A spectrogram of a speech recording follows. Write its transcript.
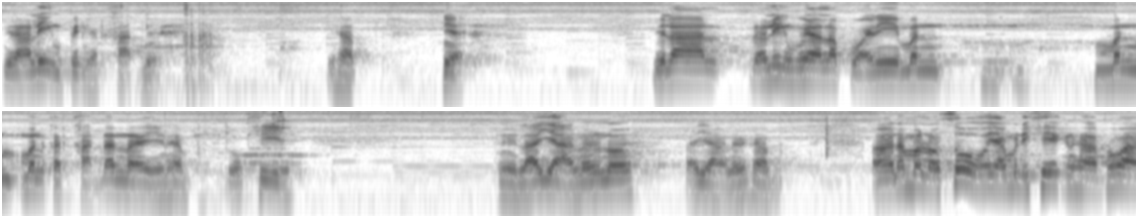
เวลาเร่งเป็นขัดขัดเนี่ยนะครับ เนี่ยเวลาเราเร่งเวลาเราปล่อยนี่มันมันมันขัดขัดด้านในนะครับ โอเคเออหลายอย่างแล้วเนาะหลายอย่างเลยครับน้ำมันหล่อโซ่ก็ยังไม่ได้เช็คนะครับ เพราะว่า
